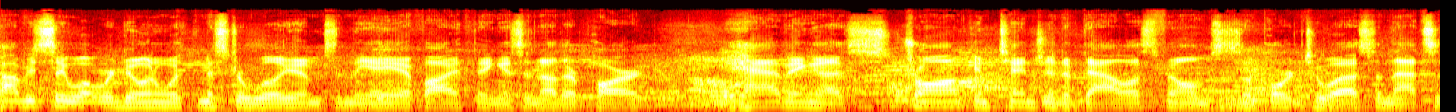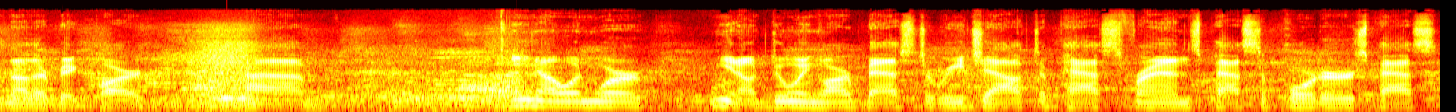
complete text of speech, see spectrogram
Obviously, what we're doing with Mr. Williams and the AFI thing is another part. Having a strong contingent of Dallas films is important to us, and that's another big part. Um, you know, and we're you know, doing our best to reach out to past friends, past supporters, past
